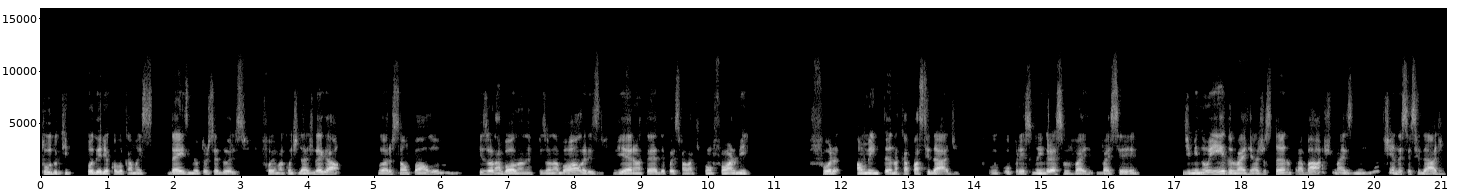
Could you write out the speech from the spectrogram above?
tudo que poderia colocar mais 10 mil torcedores, foi uma quantidade legal. Agora o São Paulo pisou na bola, né? Pisou na bola, eles vieram até depois falar que conforme for aumentando a capacidade, o, preço do ingresso vai, vai ser diminuído, vai reajustando para baixo, mas não tinha necessidade.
